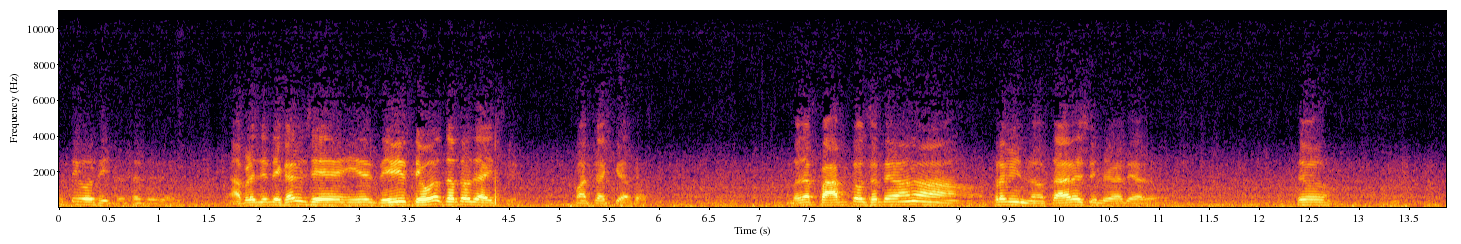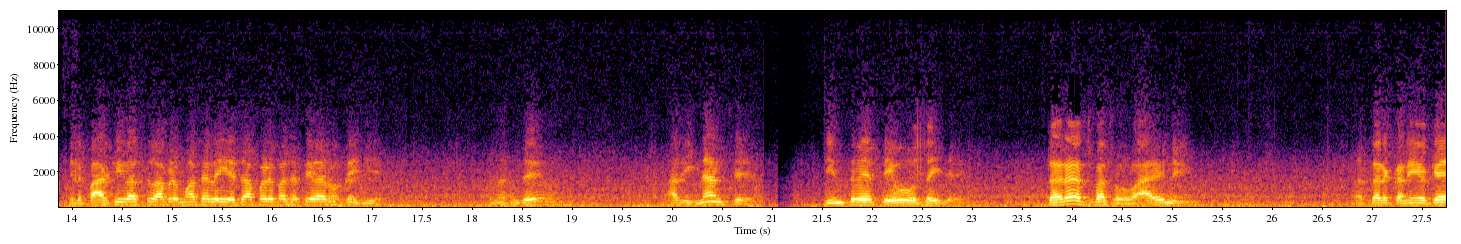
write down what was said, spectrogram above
તો તેવો થઈ થતો જાય. આપણે જે દેખાડ્યું છે, એ તેવી તેવો જ થતો જાય છે. પાંચ વાક્ય આપે બધા પાપ તો છે તે પ્રવીણ નો તારે શું લેવા દે તો એટલે પારખી વસ્તુ આપણે માથે લઈએ તો આપણે પાછા રૂપ થઈ જઈએ. તમે સમજાયું? આ વિજ્ઞાન છે. ચિંતવે તેવો થઈ જાય. તરત પાછો આવે નહીં. અત્યારે કનૈયો કે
